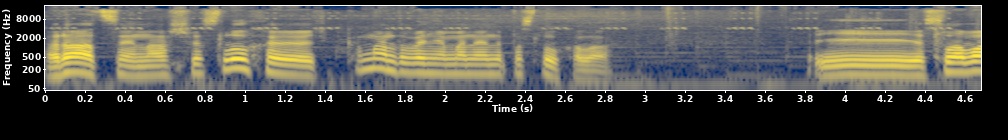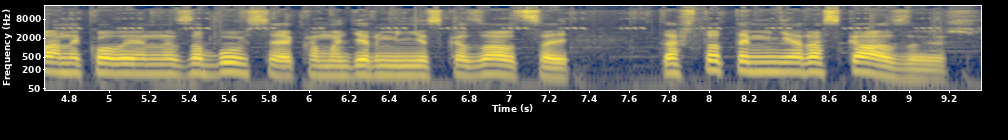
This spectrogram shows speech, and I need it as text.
рації наші слухають, командування мене не послухало. І слова ніколи не забувся, як командир мені сказав цей, та що ти мені розказуєш?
